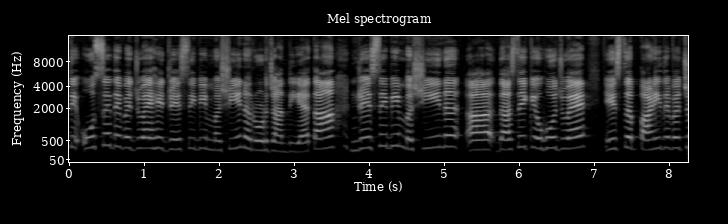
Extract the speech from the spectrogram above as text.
ਤੇ ਉਸੇ ਦੇ ਵਿੱਚ ਜੋ ਹੈ ਇਹ ਜੀਸੀਬੀ ਮਸ਼ੀਨ ਰੁੜ ਜਾਂਦੀ ਹੈ। ਤਾਂ ਜੀਸੀਬੀ ਮਸ਼ੀਨ ਅ, ਦੱਸਦੇ ਕਿ ਉਹ ਜੋ ਹੈ ਇਸ ਪਾਣੀ ਦੇ ਵਿੱਚ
